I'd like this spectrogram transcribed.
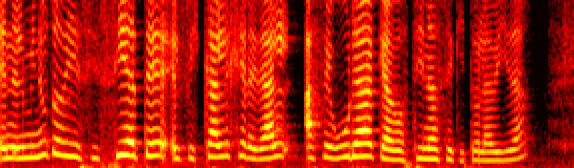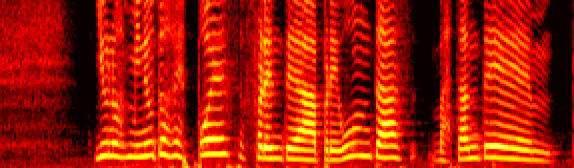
En el minuto 17, el fiscal general asegura que Agostina se quitó la vida. Y unos minutos después, frente a preguntas bastante mm,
